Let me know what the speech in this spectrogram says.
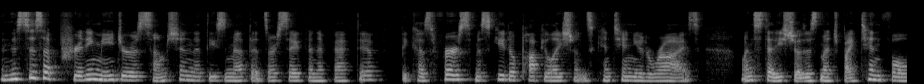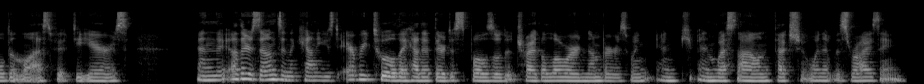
And this is a pretty major assumption that these methods are safe and effective because first, mosquito populations continue to rise. One study showed as much by tenfold in the last 50 years. And the other zones in the county used every tool they had at their disposal to try to lower numbers when in West Nile infection when it was rising.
